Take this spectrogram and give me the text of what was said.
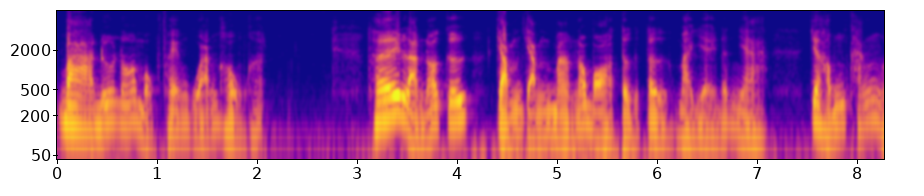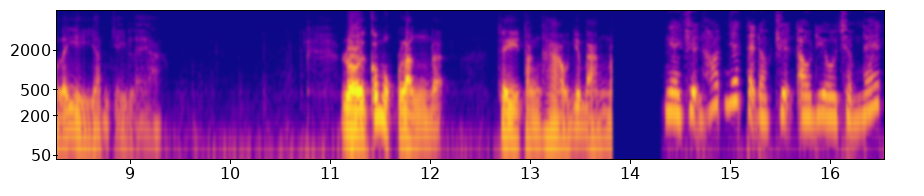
ba đứa nó một phen quảng hồn hết. Thế là nó cứ chậm chậm mà nó bò từ từ mà về đến nhà. Chứ không thắng lấy gì dám chạy lẹ. Rồi có một lần đó, thì thằng Hào với bạn nó Nghe chuyện hot nhất tại đọc truyện audio.net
